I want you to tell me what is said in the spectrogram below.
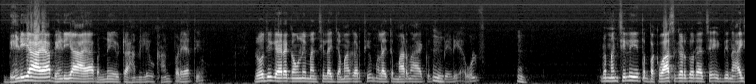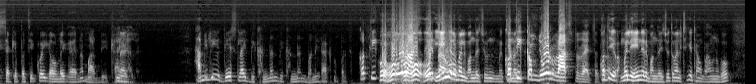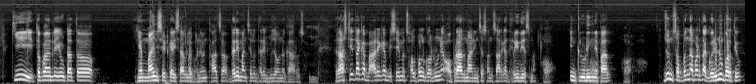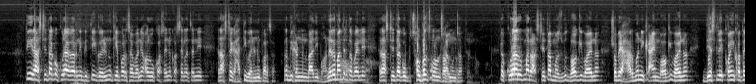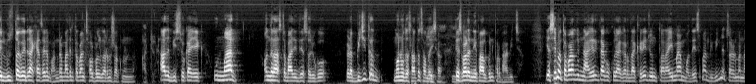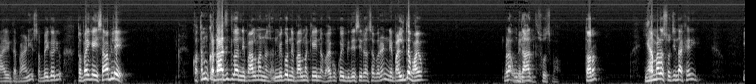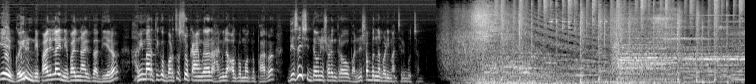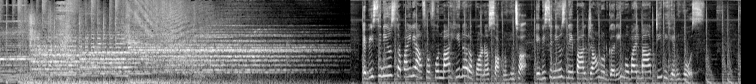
भेडिया आया भेडिया आया भन्ने एउटा हामीले उखान पढाएको थियो रोजी गएर गाउँले मान्छेलाई जम्मा गर्थ्यो मलाई त मार्न आएको थियो. भेडिया उम्, र मान्छेले यो त बकवास गर्दो रहेछ एक दिन आइसकेपछि कोही गाउँले गएन मारिदिए खाइहाल्यो हामीले यो देशलाई विखण्डन विखण्डन भनिराख्नुपर्छ कति यहीँनिर। मैले भन्दैछु कति कमजोर राष्ट्र रहेछ। कति मैले यहीँनिर भन्दैछु तपाईँले ठिकै ठाउँ पाउनुभयो कि तपाईँहरूले एउटा त यहाँ माइन्ड सेटका हिसाबले भन्यो भने थाहा छ धेरै मान्छेलाई धेरै बुझाउन गाह्रो छ। राष्ट्रियताका बारेका विषयमा छलफल गर्नु नै अपराध मानिन्छ संसारका धेरै देशमा इन्क्लुडिङ नेपाल। जुन सबभन्दा बढ्ता गरिनु पर्थ्यो त्यही राष्ट्रियताको कुरा गर्ने बित्तिकै गरिनु के पर्छ भने अरू कसै न कसैलाई चाहिँ राष्ट्रघाती भनिनुपर्छ र विखण्डनवादी भनेर मात्रै तपाईँले राष्ट्रियताको छलफल चलाउन सक्नुहुन्छ। र कुरा रूपमा राष्ट्रियता मजबुत भयो कि भएन सबै हार्मोनी कायम भयो कि भएन देशले कहीँ कतै लुज त गरिराखेको छैन भनेर मात्रै तपाईँले छलफल गर्न सक्नुहुन्न। हजुर। आज विश्वका एक उन्माद अन्तर्राष्ट्रवादी देशहरूको एउटा विचित्र मनोदशा त छँदैछ। त्यसबाट नेपाल पनि प्रभावित छ। यसैमा तपाईँले जुन नागरिकताको कुरा गर्दाखेरि जुन तराईमा मधेसमा विभिन्न चरणमा नागरिकता बाँडियो सबै गरियो तपाईँको हिसाबले कथम कदाचित ल नेपालमा नजन्मेको नेपालमा केही नभएको कोही विदेशी रहेछ भने नेपाली त भयो। बडा उदात सोच भयो तर यहाँबाट सोचिँदाखेरि ए गैर नेपालीलाई नेपाली नागरिकता दिएर हामी माथिको वर्चस्व कायम गराएर हामीलाई अल्पमतमा पारेर देशै सिद्ध्याउने षड्यन्त्र हो भन्ने सबभन्दा बढी मान्छेले बुझ्छन्। एबिसी न्युज तपाईँले आफ्नो फोनमा हेर्न र पढ्न सक्नुहुन्छ। एबिसी न्युज नेपाल डाउनलोड गरी मोबाइलमा टिभी हेर्नुहोस्।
